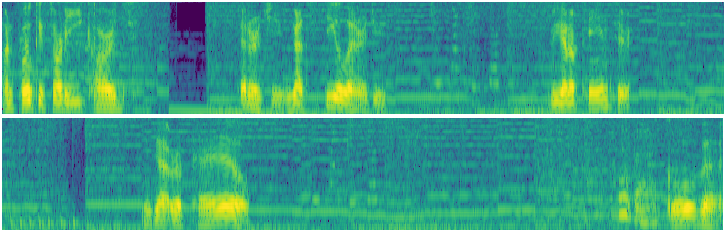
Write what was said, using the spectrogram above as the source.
Unfocus already cards. Energy. We got steel energy. We got a painter. We got repel. Back. Golbat.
